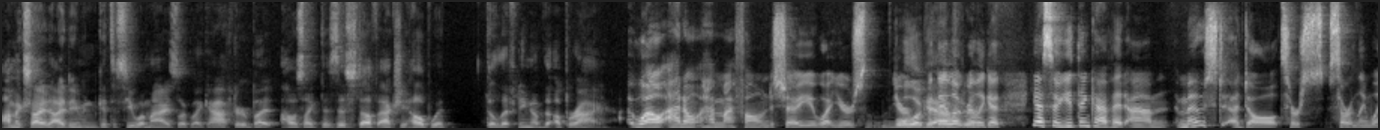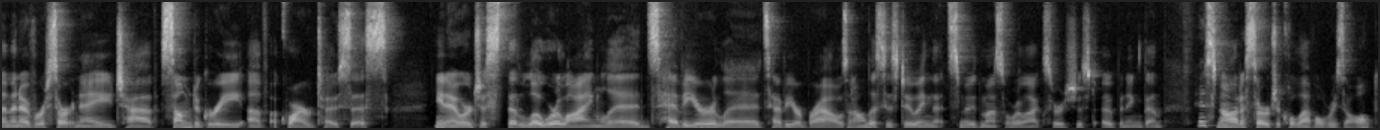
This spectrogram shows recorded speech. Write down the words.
I'm excited. I didn't even get to see what my eyes look like after, but I was like, does this stuff actually help with the lifting of the upper eye? Well, I don't have my phone to show you what yours. Your, look but they look really good. Yeah. So you think of it. Um, most adults, or s- certainly women over a certain age, have some degree of acquired ptosis. You know, or just the lower lying lids, heavier Mm-hmm. lids, heavier brows, and all this is doing that smooth muscle relaxer is just opening them. It's not a surgical level result,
